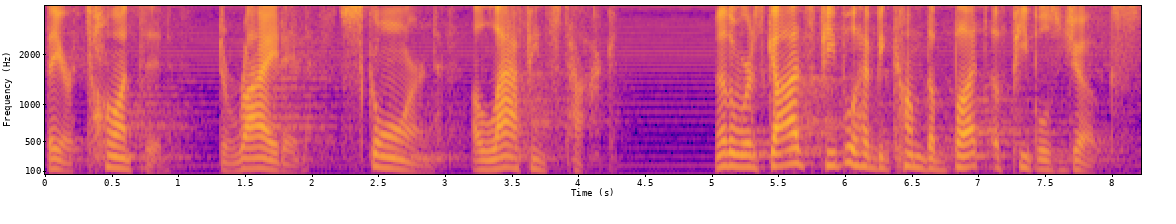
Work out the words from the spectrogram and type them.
They are taunted, derided, scorned, a laughing stock. In other words, God's people have become the butt of people's jokes.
